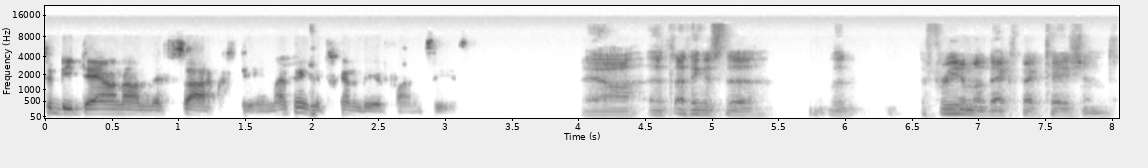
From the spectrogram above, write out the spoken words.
to be down on this Sox team. I think it's going to be a fun season. Yeah, it's, I think it's the, the the freedom of expectations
